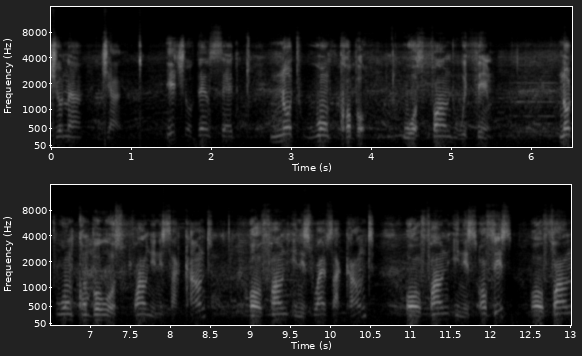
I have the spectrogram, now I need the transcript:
Jonah Jang. Each of them said not one kobo was found with him. Not one kobo was found in his account, or found in his wife's account, or found in his office, or found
